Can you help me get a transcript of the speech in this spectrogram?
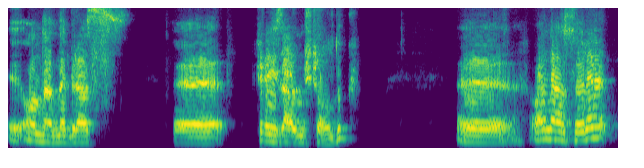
e, ondan da biraz e, feyiz almış olduk. E, ondan sonra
